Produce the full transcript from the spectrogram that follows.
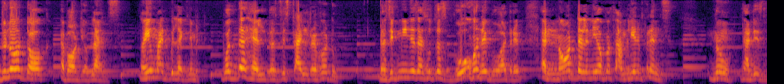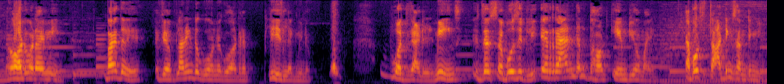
Do not talk about your plans. Now you might be like Nimit, what the hell does this title refer to? Does it mean that I should just go on a Goa trip and not tell any of my family and friends? No, that is not what I mean. By the way, if you are planning to go on a Goa trip, please let me know. What that means is that supposedly a random thought came to your mind about starting something new.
